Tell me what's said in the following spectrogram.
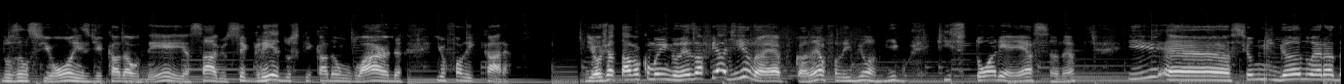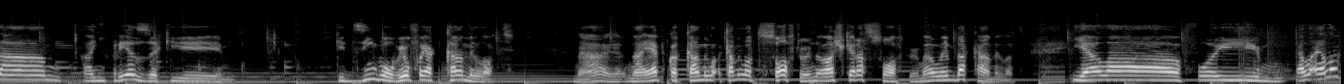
dos anciões de cada aldeia, sabe? Os segredos que cada um guarda. E eu falei, cara, e eu já tava com meu inglês afiadinho na época, né? Eu falei, meu amigo, que história é essa, né? E, é, se eu não me engano, era da a empresa que, que desenvolveu foi a Camelot. Né? Na época, Camelot, Camelot Software, eu acho que era software, mas eu lembro da Camelot. E ela foi. Ela, ela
